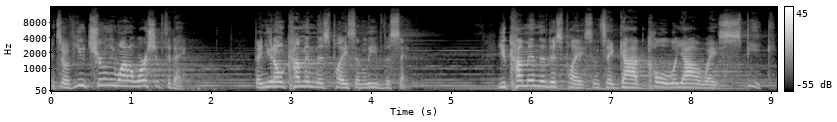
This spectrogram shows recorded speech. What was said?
And so, if you truly want to worship today, then you don't come in this place and leave the same. You come into this place and say, God, Kol Yahweh, speak.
